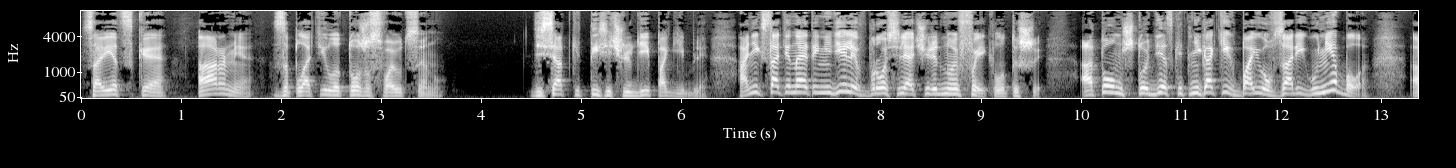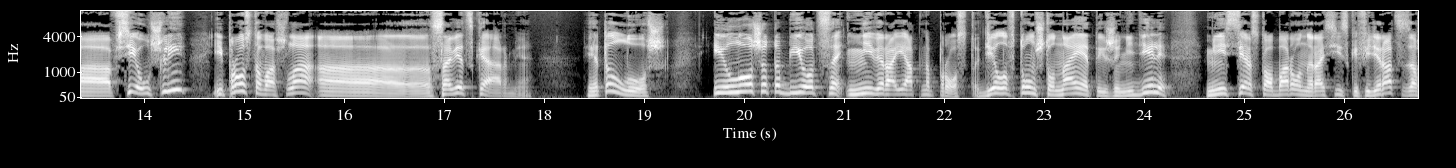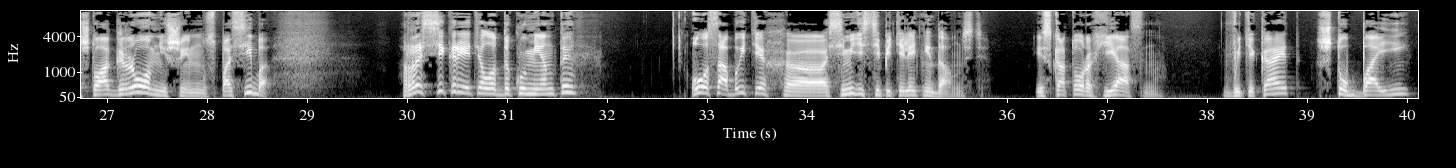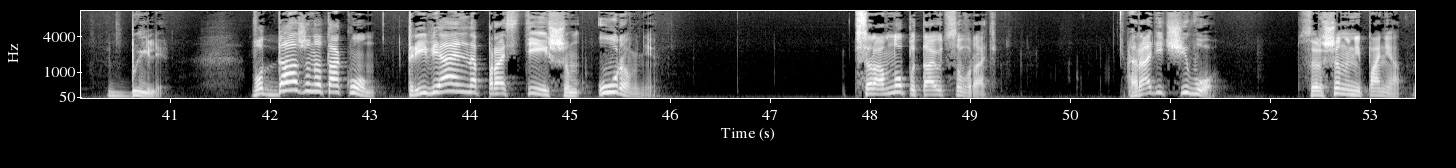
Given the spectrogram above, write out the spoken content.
советская армия заплатила тоже свою цену. Десятки тысяч людей погибли. Они, кстати, на этой неделе вбросили очередной фейк латыши о том, что, дескать, никаких боев за Ригу не было, а, все ушли и просто вошла а, советская армия. Это ложь. И ложь это бьется невероятно просто. Дело в том, что на этой же неделе Министерство обороны Российской Федерации, за что огромнейшее ему спасибо, рассекретило документы о событиях 75-летней э, давности, из которых ясно вытекает, что бои были. Вот даже на таком тривиально простейшем уровне все равно пытаются врать. Ради чего? Совершенно непонятно.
